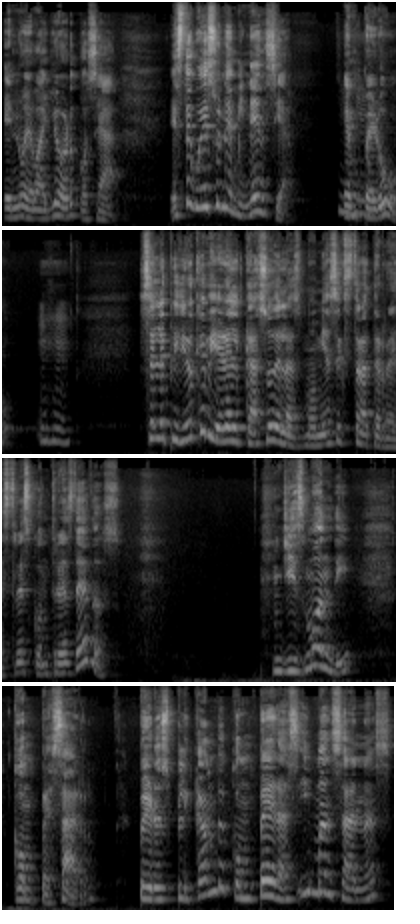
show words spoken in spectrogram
en Nueva York, o sea, este güey es una eminencia en Perú. Se le pidió que viera el caso de las momias extraterrestres con tres dedos. Gismondi, con pesar, pero explicando con peras y manzanas,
